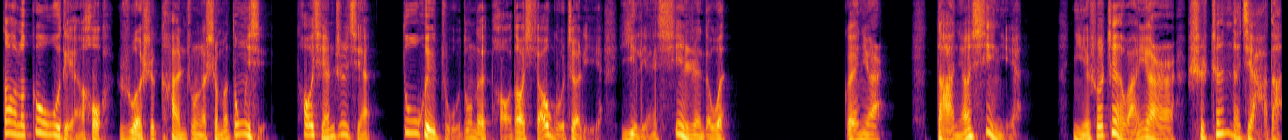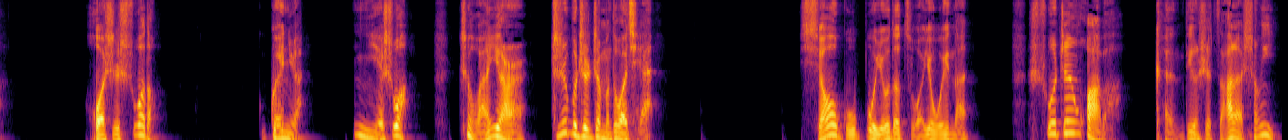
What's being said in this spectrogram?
到了购物点后，若是看中了什么东西，掏钱之前都会主动的跑到小谷这里，一脸信任的问：“闺女儿，大娘信你，你说这玩意儿是真的假的？”或是说道：“闺女，你说这玩意儿值不值这么多钱？”小谷不由得左右为难。说真话吧，肯定是砸了生意；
